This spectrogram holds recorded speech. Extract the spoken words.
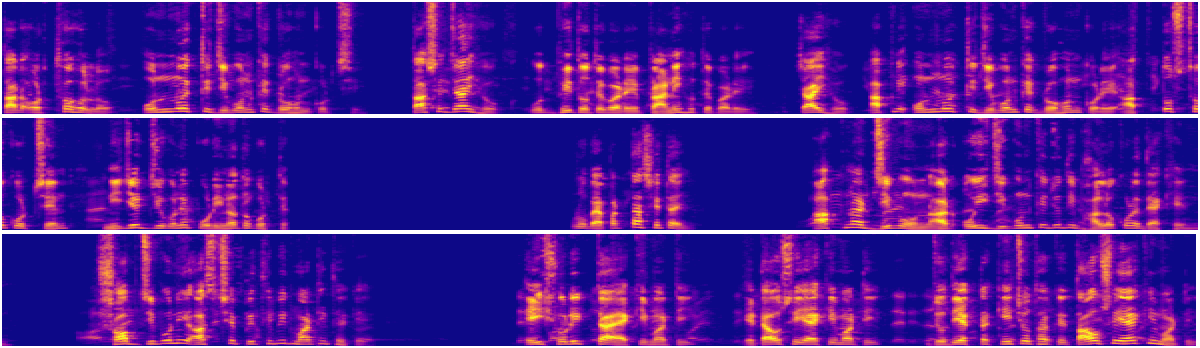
তার অর্থ হলো, অন্য একটি জীবনকে গ্রহণ করছি। তা সে যাই হোক, উদ্ভিদ হতে পারে, প্রাণী হতে পারে, যাই হোক, আপনি অন্য একটি জীবনকে গ্রহণ করে আত্মস্থ করছেন, নিজের জীবনে পরিণত করতে পুরো ব্যাপারটা সেটাই। আপনার জীবন আর ওই জীবনকে যদি ভালো করে দেখেন, সব জীবনই আসছে পৃথিবীর মাটি থেকে। এই শরীরটা একই মাটি এটাও সেই একই মাটি যদি একটা কেঁচো থাকে তাও সেই একই মাটি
